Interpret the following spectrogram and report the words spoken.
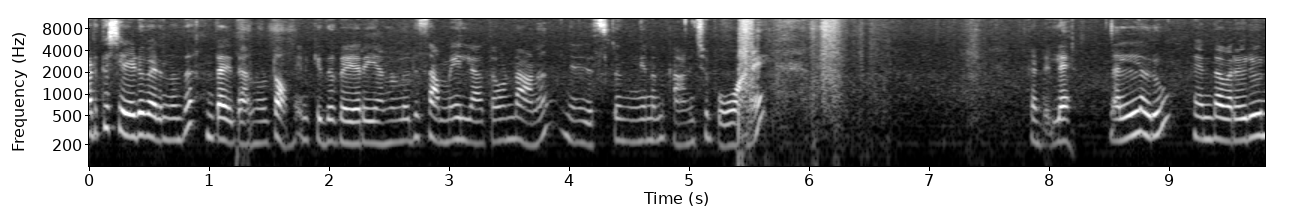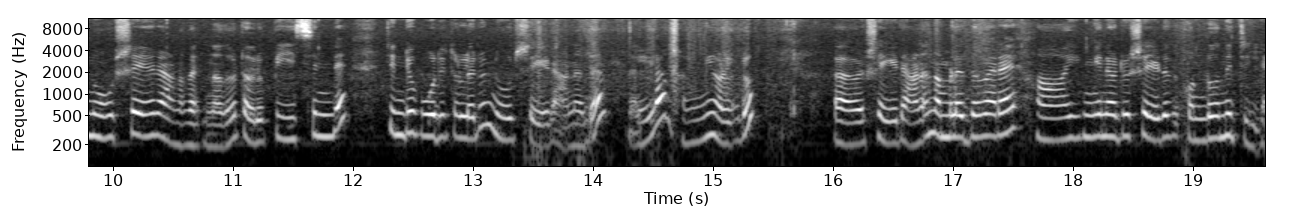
അടുത്ത ഷെയ്ഡ് വരുന്നത് ഇതാ ഇതാണ് കേട്ടോ. എനിക്കിത് വെയർ ചെയ്യാനുള്ളൊരു സമയമില്ലാത്തതുകൊണ്ടാണ് ഞാൻ ജസ്റ്റ് ഇങ്ങനെ കാണിച്ചു പോവാണേ. കണ്ടില്ലേ? നല്ലൊരു എന്താ പറയുക ഒരു നൂർ ഷെയ്ഡാണ് വരുന്നത് കേട്ടോ. ഒരു പീച്ചിന്റെ ടിന്റ് കൂടിയിട്ടുള്ളൊരു നൂർ ഷെയ്ഡാണിത്. നല്ല ഭംഗിയുള്ളൊരു ഷെയ്ഡാണ്. നമ്മളിതുവരെ ഒരു ഷെയ്ഡ് കൊണ്ടുവന്നിട്ടില്ല.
